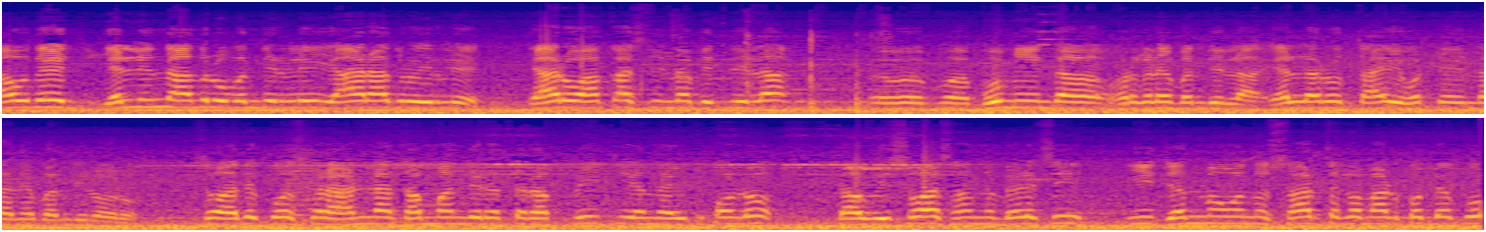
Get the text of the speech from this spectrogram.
ಯಾವುದೇ ಎಲ್ಲಿಂದ ಆದರೂ ಬಂದಿರಲಿ, ಯಾರಾದರೂ ಇರಲಿ, ಯಾರು ಆಕಾಶದಿಂದ ಬಿದ್ದಿಲ್ಲ ಭೂಮಿಯಿಂದ ಹೊರಗಡೆ ಬಂದಿಲ್ಲ. ಎಲ್ಲರೂ ತಾಯಿ ಹೊಟ್ಟೆಯಿಂದಾನೇ ಬಂದಿರೋರು. ಸೊ ಅದಕ್ಕೋಸ್ಕರ ಅಣ್ಣ, ತಮ್ಮಂದಿರ ಥರ ಪ್ರೀತಿಯನ್ನು ಇಟ್ಕೊಂಡು ತಾವು ವಿಶ್ವಾಸವನ್ನು ಬೆಳೆಸಿ ಈ ಜನ್ಮವನ್ನು ಸಾರ್ಥಕ ಮಾಡ್ಕೋಬೇಕು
